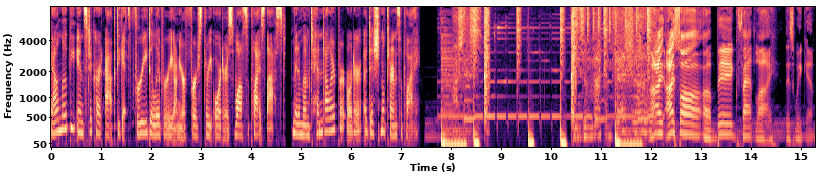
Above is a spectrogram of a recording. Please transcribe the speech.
Download the Instacart app to get free delivery on your first three orders while supplies last. Minimum $10 per order, additional term supply. Watch this. These are my confessions. I I saw a big fat lie this weekend.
